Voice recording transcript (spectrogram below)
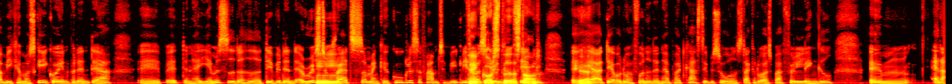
og vi kan måske gå ind på den der øh, den her hjemmeside, der hedder Dividend Aristocrats, mm. som man kan google sig frem til. Vi, vi er har også godt linket til den øh, Ja. her, der hvor du har fundet den her podcast-episode, så der kan du også bare følge linket. Øhm, er der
